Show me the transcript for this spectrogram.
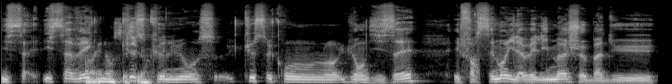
Il, sa il savait ouais, non, que, ce que, lui on, que ce qu'on lui en disait, et forcément, il avait l'image bah, du,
